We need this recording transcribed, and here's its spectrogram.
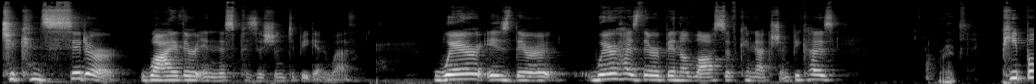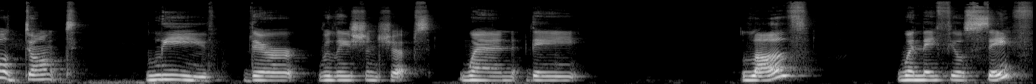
to consider why they're in this position to begin with. Where is there, where has there been a loss of connection? Because right. people don't leave their relationships when they love, when they feel safe,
